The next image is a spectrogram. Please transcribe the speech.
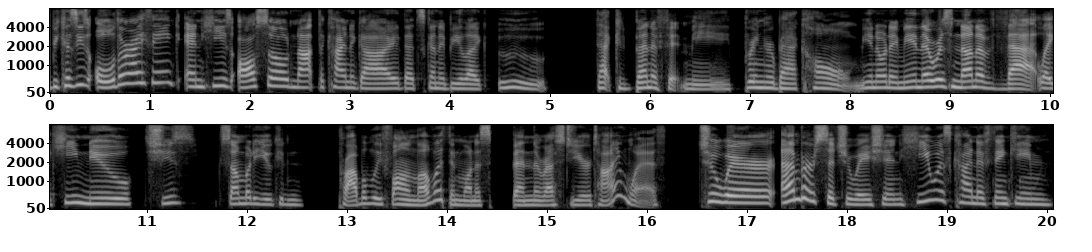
because he's older, I think, and he's also not the kind of guy that's going to be like, "Ooh, that could benefit me, bring her back home." You know what I mean? There was none of that. Like he knew she's somebody you can probably fall in love with and want to spend the rest of your time with. To where Ember's situation, he was kind of thinking,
